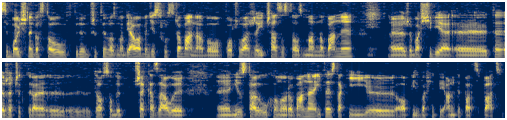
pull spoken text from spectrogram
symbolicznego stołu, którym, przy którym rozmawiała, będzie sfrustrowana, bo poczuła, że jej czas został zmarnowany, e, że właściwie e, te rzeczy, które e, te osoby przekazały, nie zostały uhonorowane i to jest taki opis właśnie tej antypartycypacji.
